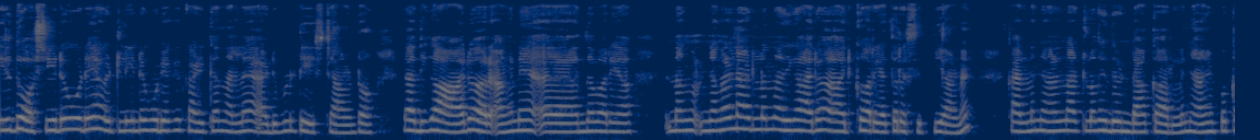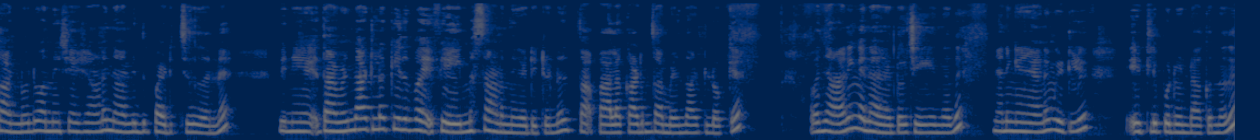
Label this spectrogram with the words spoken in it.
ഇത് ദോശയുടെ കൂടെയോ ഇഡ്ഡലീന്റെ കൂടെയൊക്കെ കഴിക്കാൻ നല്ല അടിപൊളി ടേസ്റ്റ് ആണ് കേട്ടോ ഇത് അധികം ആരും അങ്ങനെ എന്താ പറയുക ഞങ്ങളുടെ നാട്ടിലൊന്നും അധികം ആരും ആർക്കും അറിയാത്ത റെസിപ്പിയാണ് കാരണം ഞങ്ങളുടെ നാട്ടിലൊന്നും ഇത് ഉണ്ടാക്കാറില്ല. ഞാനിപ്പോൾ കണ്ണൂർ വന്നതിന് ശേഷമാണ് ഞാനിത് പഠിച്ചത് തന്നെ. പിന്നെ തമിഴ്നാട്ടിലൊക്കെ ഇത് ഫേമസ് ആണെന്ന് കേട്ടിട്ടുണ്ട്. പാലക്കാടും തമിഴ്നാട്ടിലൊക്കെ. അപ്പോൾ ഞാനിങ്ങനെയാണ് കേട്ടോ ചെയ്യുന്നത്. ഞാനിങ്ങനെയാണ് വീട്ടിൽ ഇഡ്ഡലിപ്പൊടി ഉണ്ടാക്കുന്നത്.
